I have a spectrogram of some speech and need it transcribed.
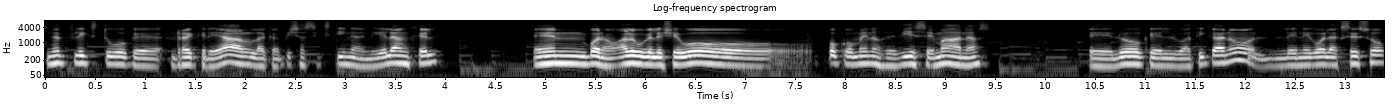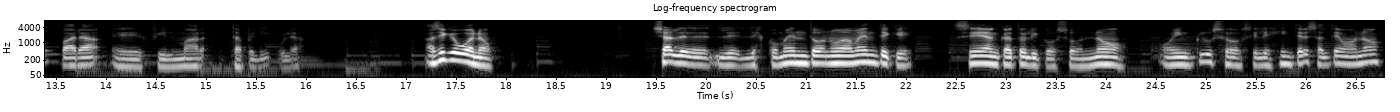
Netflix tuvo que recrear la capilla sixtina de Miguel Ángel en, bueno, algo que le llevó poco menos de 10 semanas, eh, luego que el Vaticano le negó el acceso para eh, filmar esta película. Así que bueno, ya les comento nuevamente que sean católicos o no o incluso si les interesa el tema o no,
